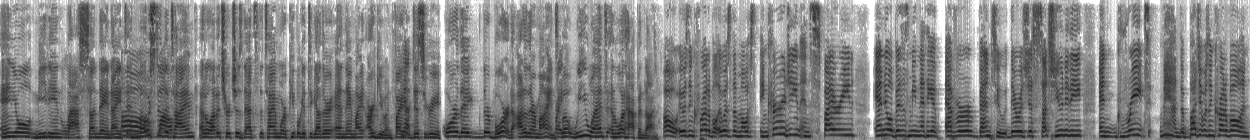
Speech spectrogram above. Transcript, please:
annual meeting last Sunday night, and Oh, most of the time at a lot of churches, that's the time where people get together and they might argue and fight or disagree, or they they're bored out of their minds. Right. But we went, and what happened on? Oh, it was incredible. It was the most encouraging, inspiring annual business meeting I think I've ever been to. There was just such unity and great, man, the budget was incredible and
